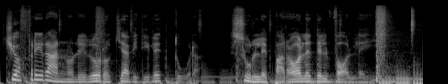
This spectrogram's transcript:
ci offriranno le loro chiavi di lettura sulle parole del volley.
